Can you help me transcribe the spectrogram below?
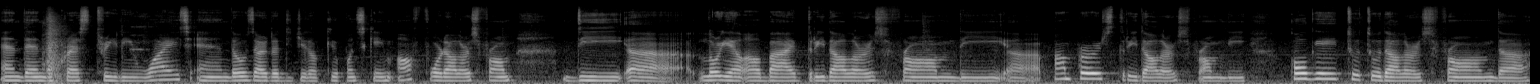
and then the crest 3d white. And those are the digital coupons came off four dollars from the uh, L'Oreal Elvive three dollars from the uh, Pampers three dollars from the Colgate to two dollars from the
